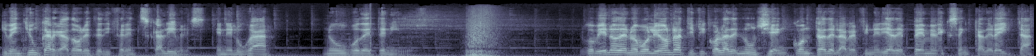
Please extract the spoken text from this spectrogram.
y 21 cargadores de diferentes calibres. En el lugar no hubo detenidos. El gobierno de Nuevo León ratificó la denuncia en contra de la refinería de Pemex en Cadereyta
